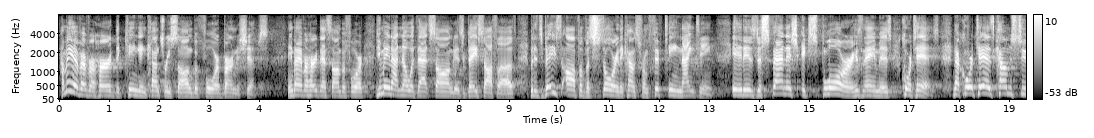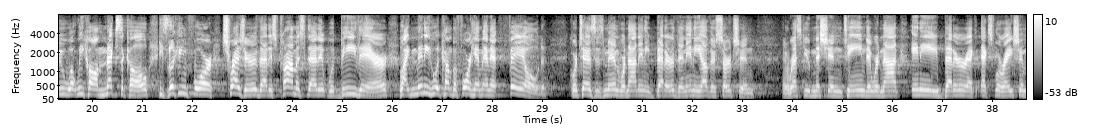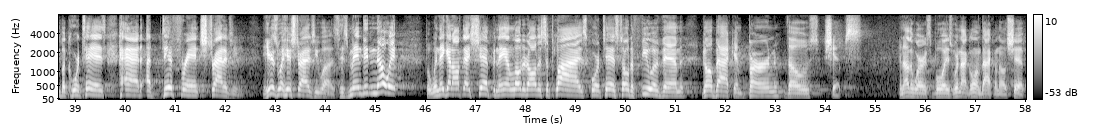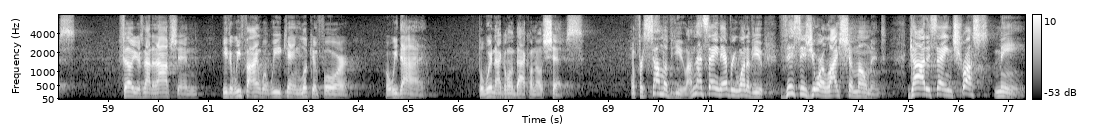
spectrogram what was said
How many have ever heard the King and Country song before, Burn the Ships? Anybody ever heard that song before? You may not know what that song is based off of, but it's based off of a story that comes from 1519. It is the Spanish explorer. His name is Cortez. Now, Cortez comes to what we call Mexico. He's looking for treasure that is promised that it would be there, like many who had come before him, and it failed. Cortez's men were not any better than any other search and, and rescue mission team. They were not any better at exploration, but Cortez had a different strategy. Here's what his strategy was his men didn't know it, but when they got off that ship and they unloaded all the supplies, Cortez told a few of them, go back and burn those ships. In other words, boys, we're not going back on those ships. Failure is not an option. Either we find what we came looking for or we die. But we're not going back on those ships. And for some of you, I'm not saying every one of you, this is your Elisha moment. God is saying, trust me,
